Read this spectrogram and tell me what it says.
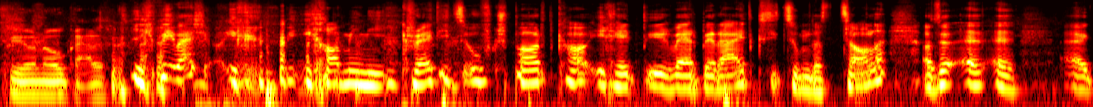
Für no Geld. Ich bin, weißt, ich, ich habe meine Credits aufgespart gehabt. Ich, hätte, ich wäre bereit gewesen, um das zu zahlen. Also äh, äh, ein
